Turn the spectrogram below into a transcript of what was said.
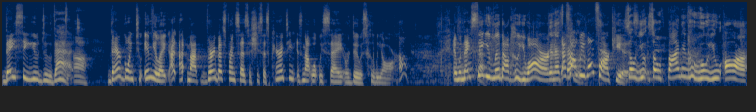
they see you do that. Ah. They're going to emulate. I, I, my very best friend says this. She says, parenting is not what we say or do, it's who we are. Oh. And when they see you live out who you are, that's that's, all we want for our kids. So you, so finding who, who you are.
